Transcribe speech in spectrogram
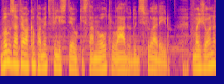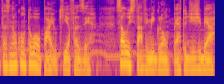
Vamos até o acampamento filisteu que está no outro lado do desfilareiro. Mas Jonatas não contou ao pai o que ia fazer. Saul estava em Migron, perto de Gibeá,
